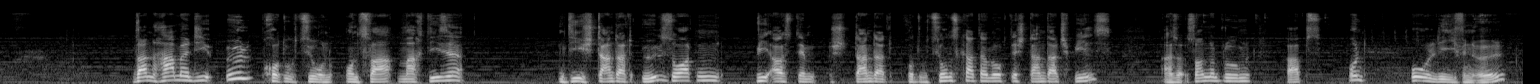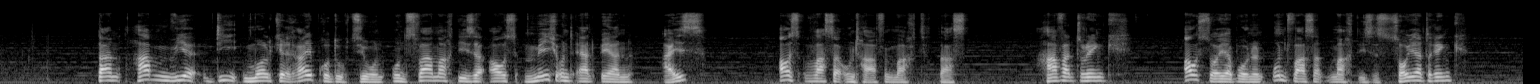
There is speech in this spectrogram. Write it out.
Dann haben wir die Ölproduktion und zwar macht diese die Standardölsorten wie aus dem Standardproduktionskatalog des Standardspiels also Sonnenblumen, Raps und Olivenöl. Dann haben wir die Molkereiproduktion. Und zwar macht diese aus Milch und Erdbeeren Eis, aus Wasser und Hafen macht das Haferdrink, aus Sojabohnen und Wasser macht dieses Sojadrink.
